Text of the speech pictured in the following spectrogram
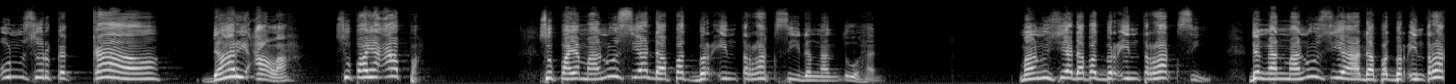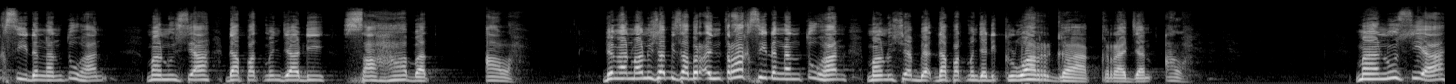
unsur kekal dari Allah supaya apa? Supaya manusia dapat berinteraksi dengan Tuhan. Manusia dapat berinteraksi. Dengan manusia dapat berinteraksi dengan Tuhan, manusia dapat menjadi sahabat Allah. Dengan manusia bisa berinteraksi dengan Tuhan, manusia dapat menjadi keluarga kerajaan Allah. Manusia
